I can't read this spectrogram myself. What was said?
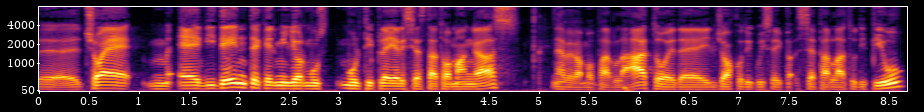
Eh, cioè, mh, è evidente che il miglior mus- multiplayer sia stato Among Us. Ne avevamo parlato ed è il gioco di cui si è parlato di più.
